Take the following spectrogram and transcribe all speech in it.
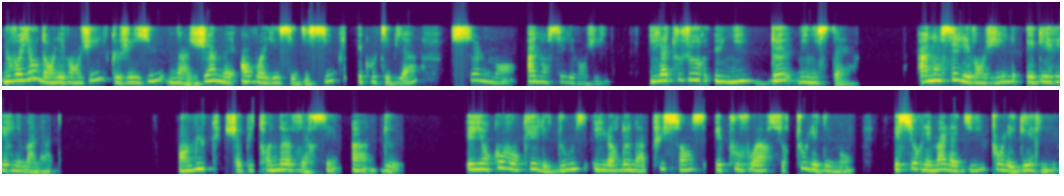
Nous voyons dans l'Évangile que Jésus n'a jamais envoyé ses disciples, écoutez bien, seulement annoncer l'Évangile. Il a toujours uni deux ministères, annoncer l'Évangile et guérir les malades. En Luc chapitre 9 versets 1, 2, Ayant convoqué les douze, il leur donna puissance et pouvoir sur tous les démons et sur les maladies pour les guérir,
